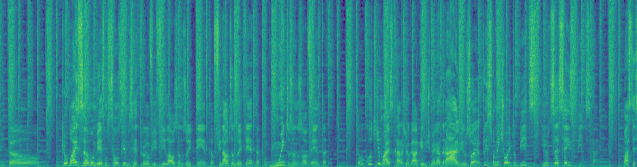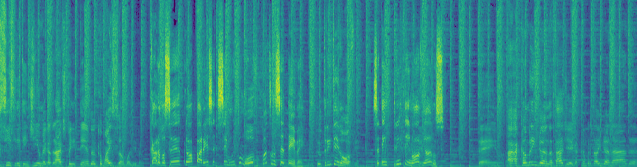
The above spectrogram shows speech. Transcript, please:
Então, o que eu mais amo mesmo são os games retrô. Eu vivi lá os anos 80, o final dos anos 80, com muitos anos 90. Então eu curto demais, cara, jogar game de Mega Drive, os, oi- principalmente 8 bits e o 16 bits, cara. Master System, Nintendinho, Mega Drive, Super Nintendo é o que eu mais amo ali, velho. Cara, você tem uma aparência de ser muito novo. Quantos anos você tem, velho? Tenho 39. Você tem 39 anos? Tenho. A, a câmera engana, tá, Diego? A câmera dá uma enganada.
